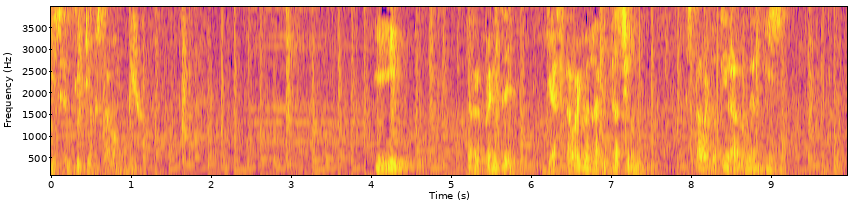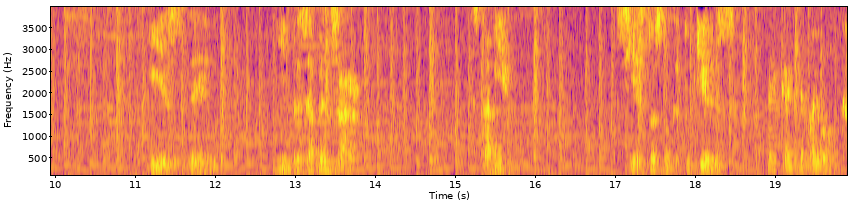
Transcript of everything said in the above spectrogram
y sentí que me estaba muriendo. Y de repente ya estaba yo en la habitación, estaba yo tirado en el piso. Y este y empecé a pensar, está bien. Si esto es lo que tú quieres, me cae que no hay bronca.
